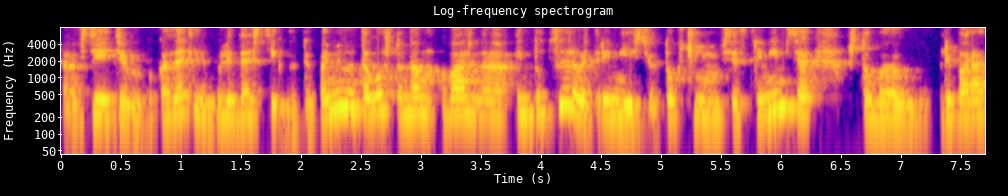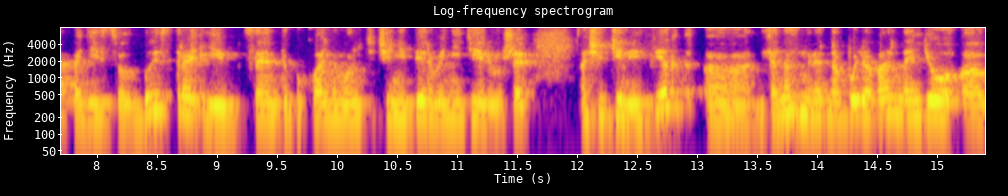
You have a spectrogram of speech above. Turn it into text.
Э, все эти показатели были достигнуты. Помимо того, что нам важно индуцировать ремиссию, то, к чему мы все стремимся, чтобы препарат подействовал быстро, и пациенты буквально, может, в течение первой недели уже ощутили эффект, э, для нас, наверное, более важно ее э,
